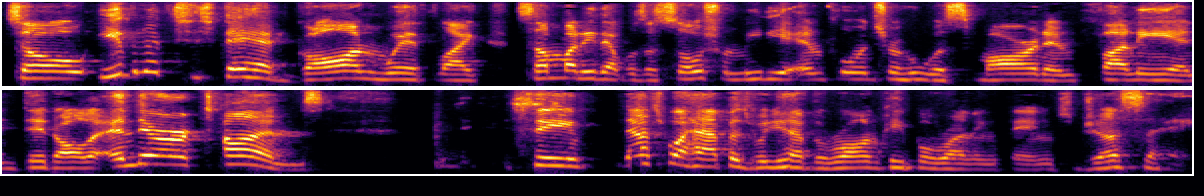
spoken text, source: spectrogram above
So even if they had gone with like somebody that was a social media influencer who was smart and funny and did all that, and there are tons See, that's what happens when you have the wrong people running things. Just saying.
